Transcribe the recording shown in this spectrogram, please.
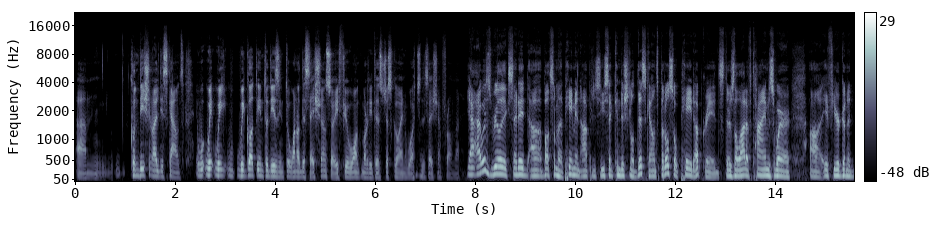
um, conditional discounts. We, we we got into this into one of the sessions. So if you want more details, just go and watch the session from. Uh, yeah, I was really excited uh, about some of the payment options. You said conditional discounts, but also paid upgrades. There's a lot of times where uh, if you're going to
